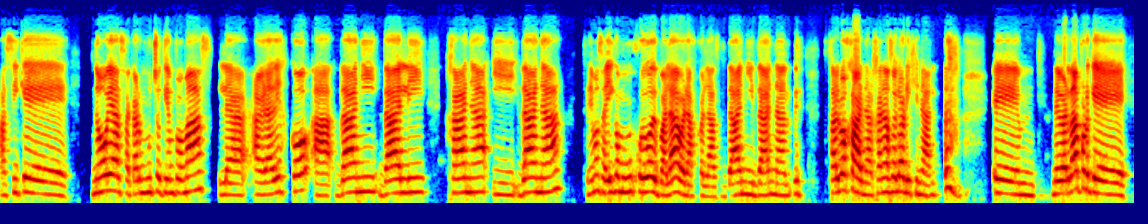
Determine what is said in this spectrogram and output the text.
Así que no voy a sacar mucho tiempo más. Le agradezco a Dani, Dali, Hanna y Dana. Tenemos ahí como un juego de palabras con las Dani, Dana, salvo Hanna, Hanna soy la original. Eh, de verdad, porque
